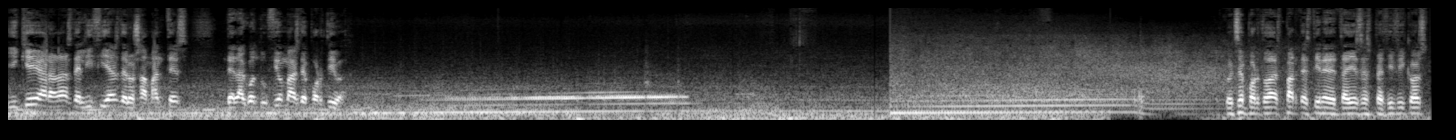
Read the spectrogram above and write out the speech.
y que hará las delicias de los amantes de la conducción más deportiva. El coche por todas partes tiene detalles específicos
